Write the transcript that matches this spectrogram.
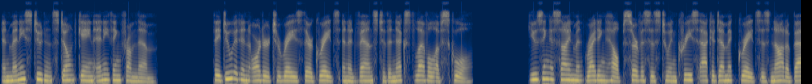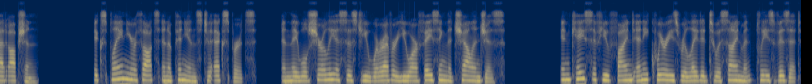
and many students don't gain anything from them. They do it in order to raise their grades and advance to the next level of school. Using assignment writing help services to increase academic grades is not a bad option. Explain your thoughts and opinions to experts, and they will surely assist you wherever you are facing the challenges. In case if you find any queries related to assignment please visit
